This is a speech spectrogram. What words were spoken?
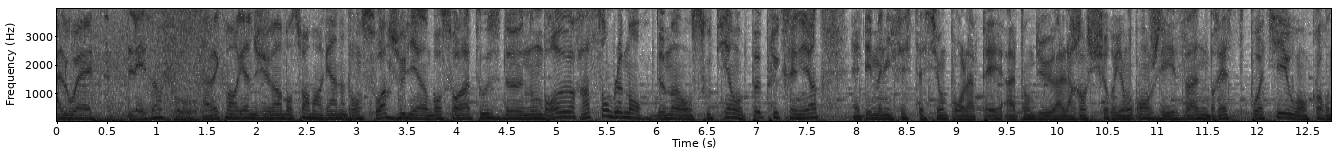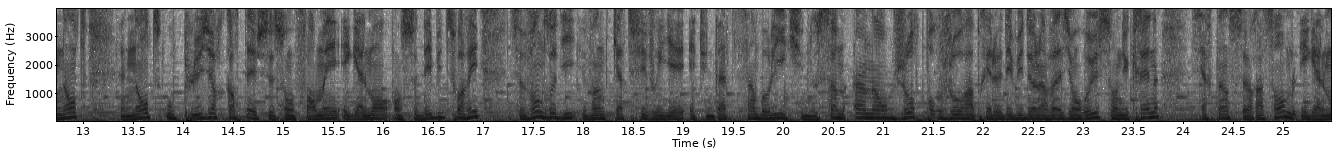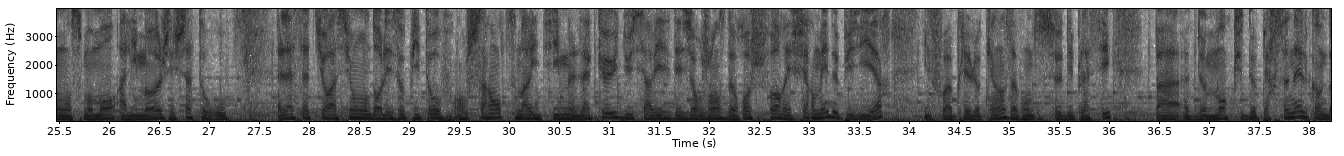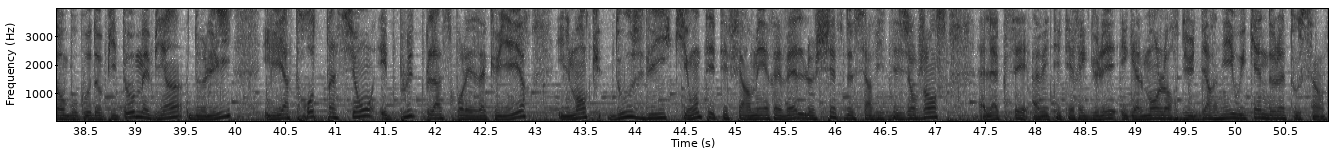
Alouette, les infos. Avec Morgane Juvin. Bonsoir Morgane. Bonsoir Julien, bonsoir à tous. De nombreux rassemblements demain en soutien au peuple ukrainien. Des manifestations pour la paix attendues à La Roche-sur-Yon, Angers, Vannes, Brest, Poitiers ou encore Nantes. Nantes où plusieurs cortèges se sont formés également en ce début de soirée. Ce vendredi 24 février est une date symbolique. Nous sommes un an jour pour jour après le début de l'invasion russe en Ukraine. Certains se rassemblent également en ce moment à Limoges et Châteauroux. La saturation dans les hôpitaux en Charente-Maritime. L'accueil du service des urgences de Rochefort est fermé depuis hier. Il faut appeler le 15 avant de se déplacer. Pas de manque de personnel comme dans beaucoup d'hôpitaux, mais bien de lits. Il y a trop de patients et plus de place pour les accueillir. Il manque 12 lits qui ont été fermés, révèle le chef de service des urgences. L'accès avait été régulé également lors du dernier week-end de la Toussaint.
